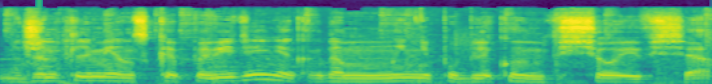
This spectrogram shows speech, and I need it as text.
джентльменское поведение, когда мы не публикуем все и вся.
